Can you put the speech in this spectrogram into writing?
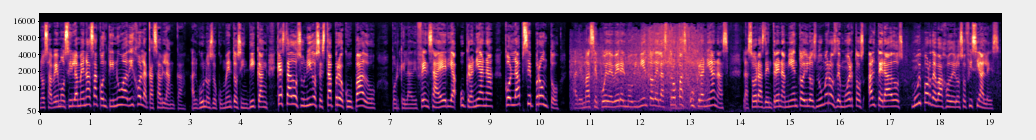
No sabemos si la amenaza continúa, dijo la Casa Blanca. Algunos documentos indican que Estados Unidos está preocupado porque la defensa aérea ucraniana colapse pronto. Además, se puede ver el movimiento de las tropas ucranianas, las horas de entrenamiento y los números de muertos alterados muy por debajo de los oficiales.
